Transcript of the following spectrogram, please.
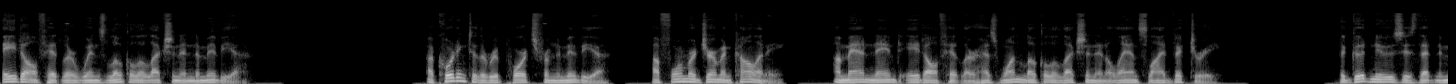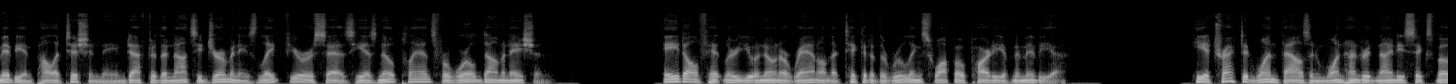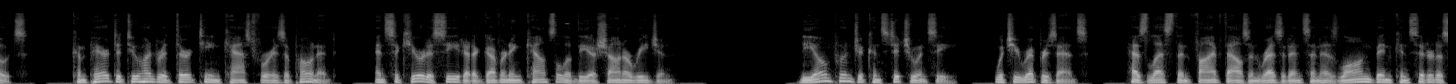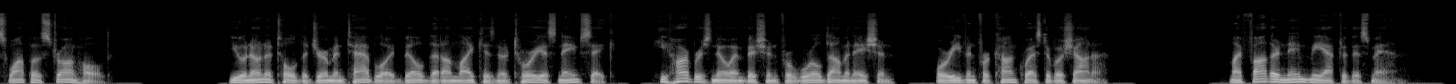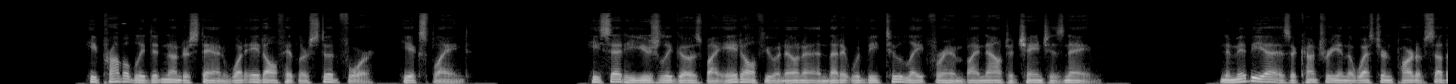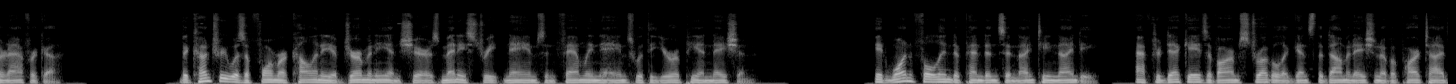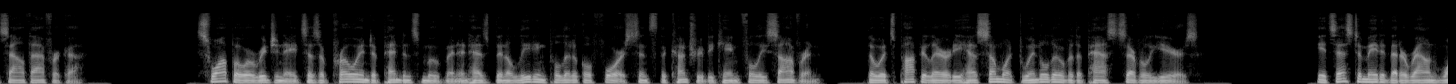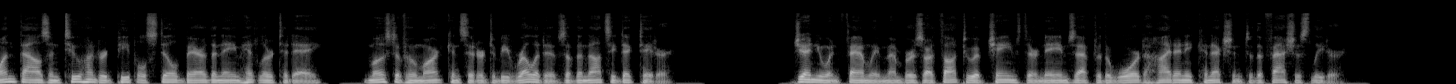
Adolf Hitler wins local election in Namibia. According to the reports from Namibia, a former German colony, a man named Adolf Hitler has won local election in a landslide victory. The good news is that Namibian politician named after the Nazi Germany's late Führer says he has no plans for world domination. Adolf Hitler UUNONA ran on the ticket of the ruling SWAPO Party of Namibia. He attracted 1,196 votes, compared to 213 cast for his opponent, and secured a seat at a governing council of the Oshana region. The Ompundja constituency, which he represents, has less than 5,000 residents and has long been considered a SWAPO stronghold. UUNONA told the German tabloid Bild that unlike his notorious namesake, he harbors no ambition for world domination, or even for conquest of Oshana. My father named me after this man. He probably didn't understand what Adolf Hitler stood for, he explained. He said he usually goes by Adolf Uunona and that it would be too late for him by now to change his name. Namibia is a country in the western part of southern Africa. The country was a former colony of Germany and shares many street names and family names with the European nation. It won full independence in 1990, after decades of armed struggle against the domination of apartheid South Africa. SWAPO originates as a pro independence movement and has been a leading political force since the country became fully sovereign, though its popularity has somewhat dwindled over the past several years. It's estimated that around 1,200 people still bear the name Hitler today, most of whom aren't considered to be relatives of the Nazi dictator. Genuine family members are thought to have changed their names after the war to hide any connection to the fascist leader.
